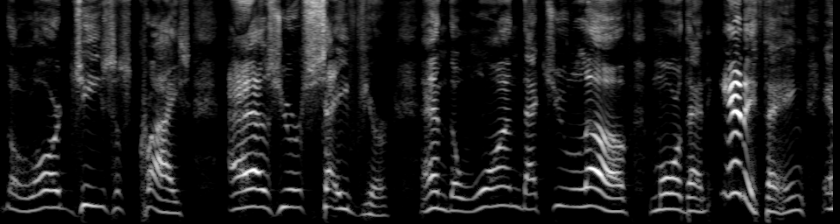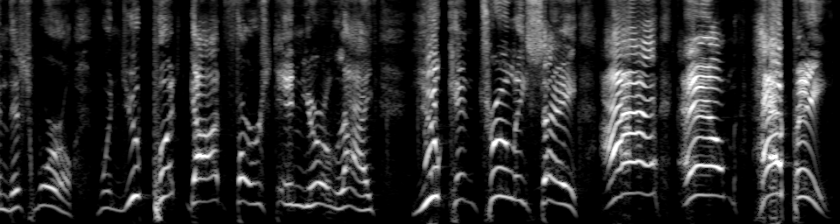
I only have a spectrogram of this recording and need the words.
the Lord Jesus Christ as your Savior and the one that you love more than anything in this world. When you put God first in your life, you can truly say, I am happy.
